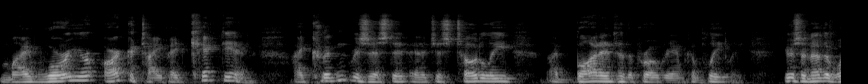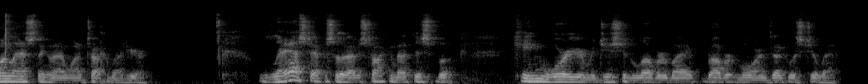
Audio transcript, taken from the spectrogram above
my warrior archetype had kicked in. I couldn't resist it, and it just totally, I bought into the program completely. Here's another one last thing that I want to talk about here. Last episode, I was talking about this book, King, Warrior, Magician, Lover by Robert Moore and Douglas Gillette.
